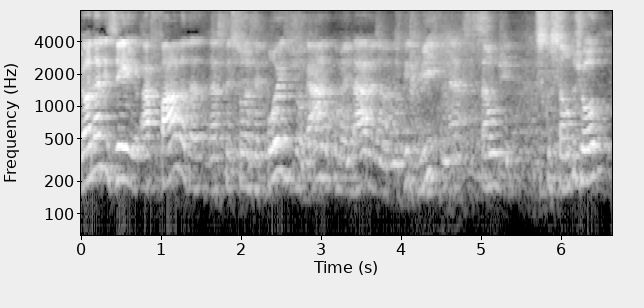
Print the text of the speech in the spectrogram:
Eu analisei a fala das pessoas depois de jogar, no comentário, no, no debrief, né, na sessão de discussão do jogo,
